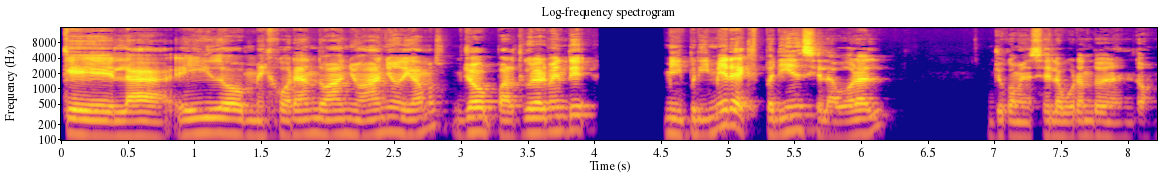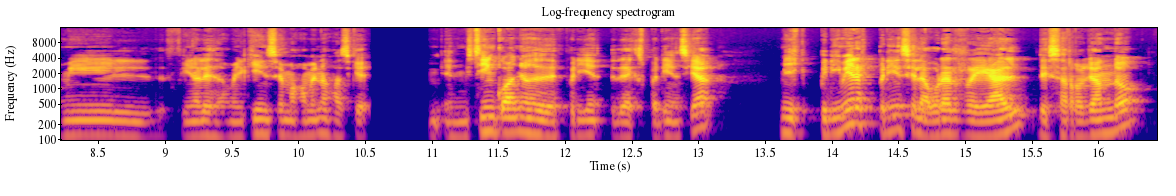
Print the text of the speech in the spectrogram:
que la he ido mejorando año a año, digamos. Yo particularmente, mi primera experiencia laboral, yo comencé laborando en el 2000, finales de 2015 más o menos, así que en mis cinco años de, experiencia, mi primera experiencia laboral real desarrollando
